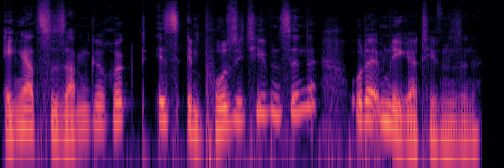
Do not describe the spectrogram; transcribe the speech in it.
enger zusammengerückt ist, im positiven Sinne oder im negativen Sinne?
